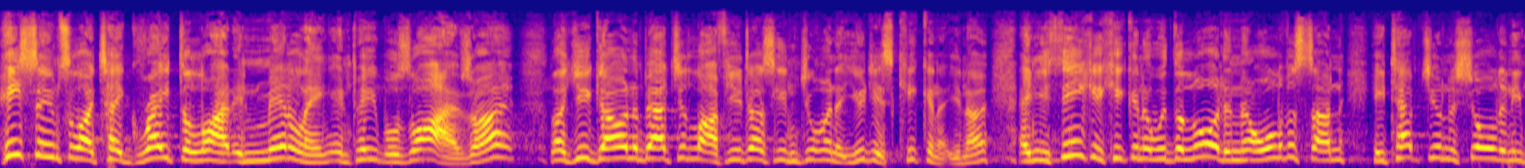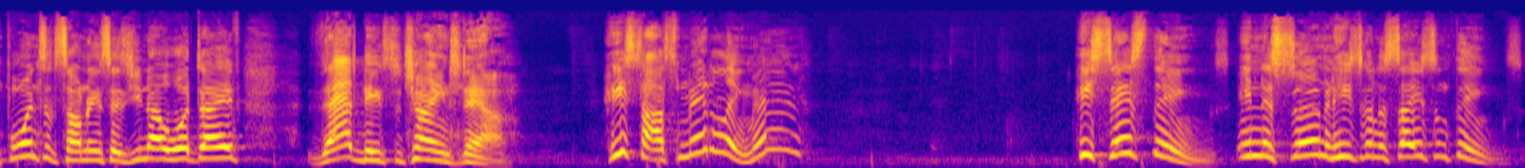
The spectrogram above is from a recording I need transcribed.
He seems to like take great delight in meddling in people's lives, right? Like you going about your life, you're just enjoying it, you're just kicking it, you know? And you think you're kicking it with the Lord, and then all of a sudden he taps you on the shoulder and he points at something and says, You know what, Dave? That needs to change now. He starts meddling, man. He says things. In this sermon, he's going to say some things.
